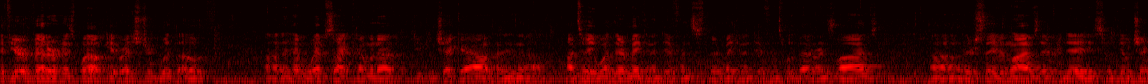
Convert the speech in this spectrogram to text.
if you're a veteran as well, get registered with Oath. Uh, they have a website coming up that you can check out, and uh, I tell you what, they're making a difference. They're making a difference with veterans' lives. Uh, they're saving lives every day, so go check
